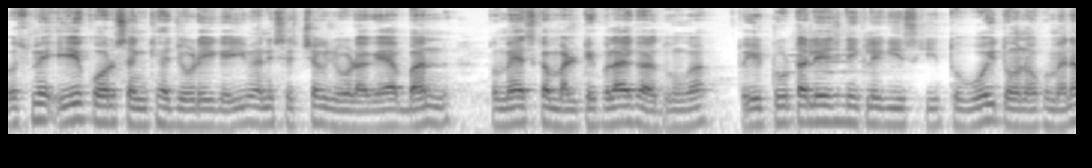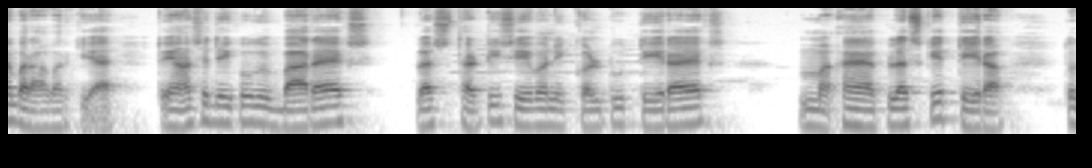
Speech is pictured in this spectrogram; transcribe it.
उसमें एक और संख्या जोड़ी गई मैंने शिक्षक जोड़ा गया वन तो मैं इसका मल्टीप्लाई कर दूँगा तो ये टोटल एज निकलेगी इसकी तो वही दोनों को मैंने बराबर किया है। तो यहाँ से देखोगे बारह X plus thirty seven equal to तेरह एक्स प्लस के तेरह। तो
